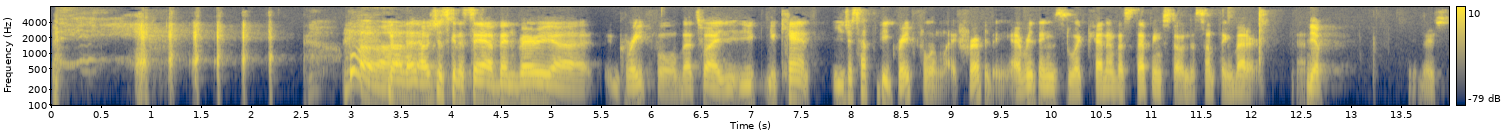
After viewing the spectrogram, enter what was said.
no, that, I was just going to say I've been very uh, grateful. That's why you, you, you can't, you just have to be grateful in life for everything. Everything's like kind of a stepping stone to something better. Yep. There's,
